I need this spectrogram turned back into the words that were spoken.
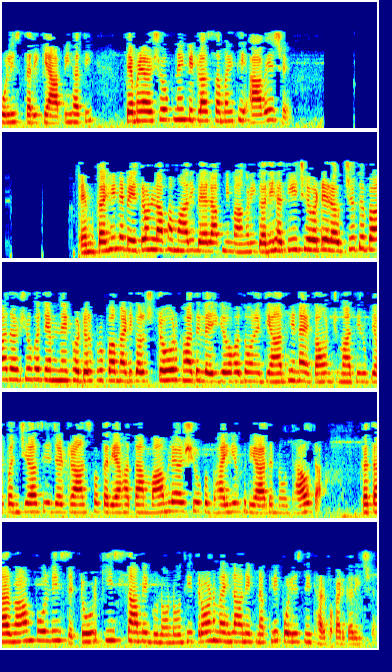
પોલીસ તરીકે આપી હતી. તેમણે અશોકને કેટલા સમયથી આવે છે? એમ કહીને બે ત્રણ લાફા મારી બે લાખની માંગણી કરી હતી. છેવટે રકઝક બાદ અશોકે તેમને હોટલ કૃપા મેડિકલ સ્ટોર ખાતે લઈ ગયો હતો અને ત્યાંથી એના એકાઉન્ટમાંથી રૂપિયા પંચ્યાસી હજાર ટ્રાન્સફર કર્યા હતા. મામલે અશોક ભાઈએ ફરિયાદ નોંધાવતા કતારગામ પોલીસે ટોળકી સામે ગુનો નોંધી ત્રણ મહિલા અને એક નકલી પોલીસની ધરપકડ કરી છે.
